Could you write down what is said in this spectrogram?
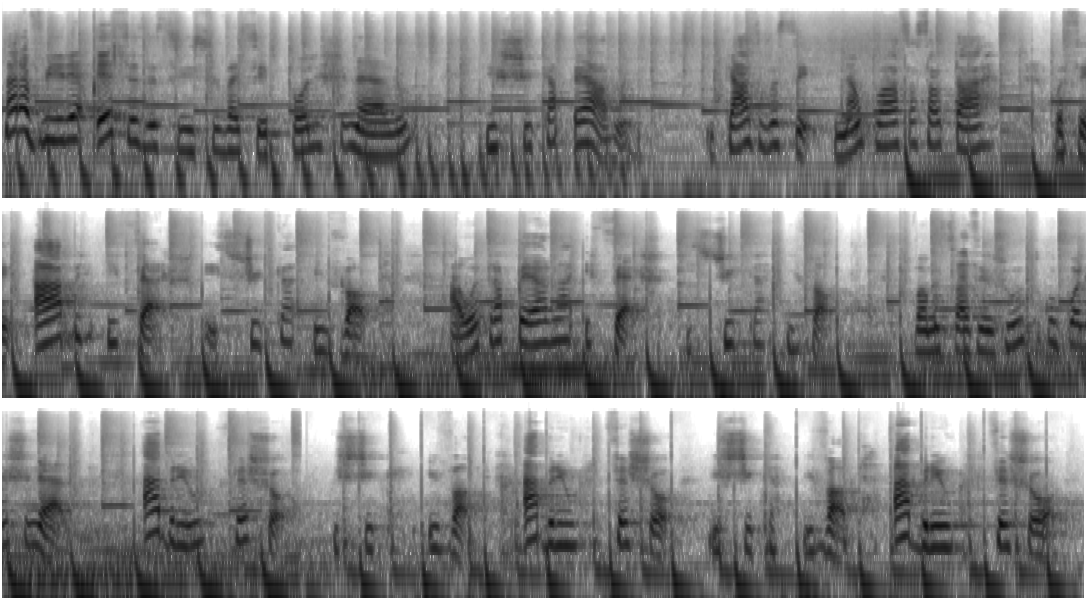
Maravilha! Esse exercício vai ser polichinelo e estica a perna. E caso você não possa saltar, você abre e fecha, estica e volta. A outra perna e fecha, estica e volta. Vamos fazer junto com o polichinelo. Abriu, fechou, estica e volta. Abriu, fechou, estica e volta. Abriu, fechou.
